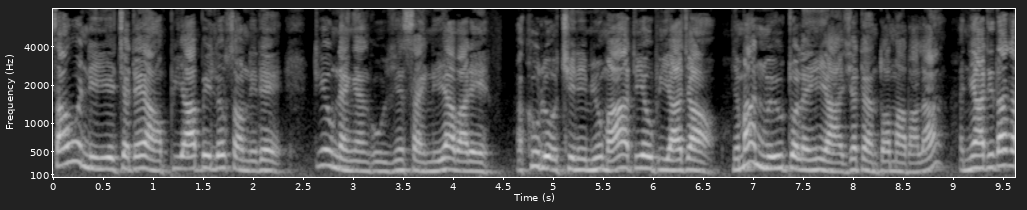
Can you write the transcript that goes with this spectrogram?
စားဝတ်နေရေးကြက်တဲအောင်ဖိအားပေးလှုပ်ဆောင်နေတဲ့တရုတ်နိုင်ငံကိုရင်ဆိုင်နေရပါတယ်။အခုလိုအခြေအနေမျိုးမှာတရုတ်ဖိအားကြောင့်မြန်မာຫນွေဦးတော်လိုင်းရေးဟာရပ်တန့်သွားမှာပါလား။အညာဒေသက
